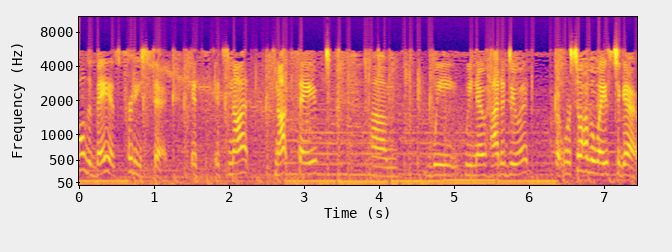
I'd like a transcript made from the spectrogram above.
Overall, the bay is pretty sick. It's, it's, not, it's not saved. Um, we, we know how to do it, but we still have a ways to go.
